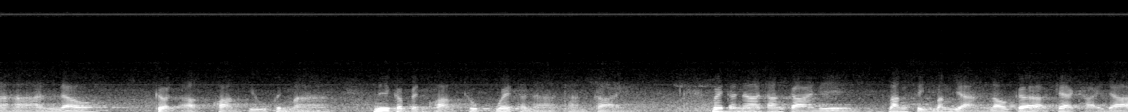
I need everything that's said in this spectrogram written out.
อาหารแล้วเกิดความหิวขึ้นมา นี่ก็เป็นความทุกขเวทนาทางกาย เวทนาทางกายนี้บางสิ่งบางอย่างเราก็แก้ไขได้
